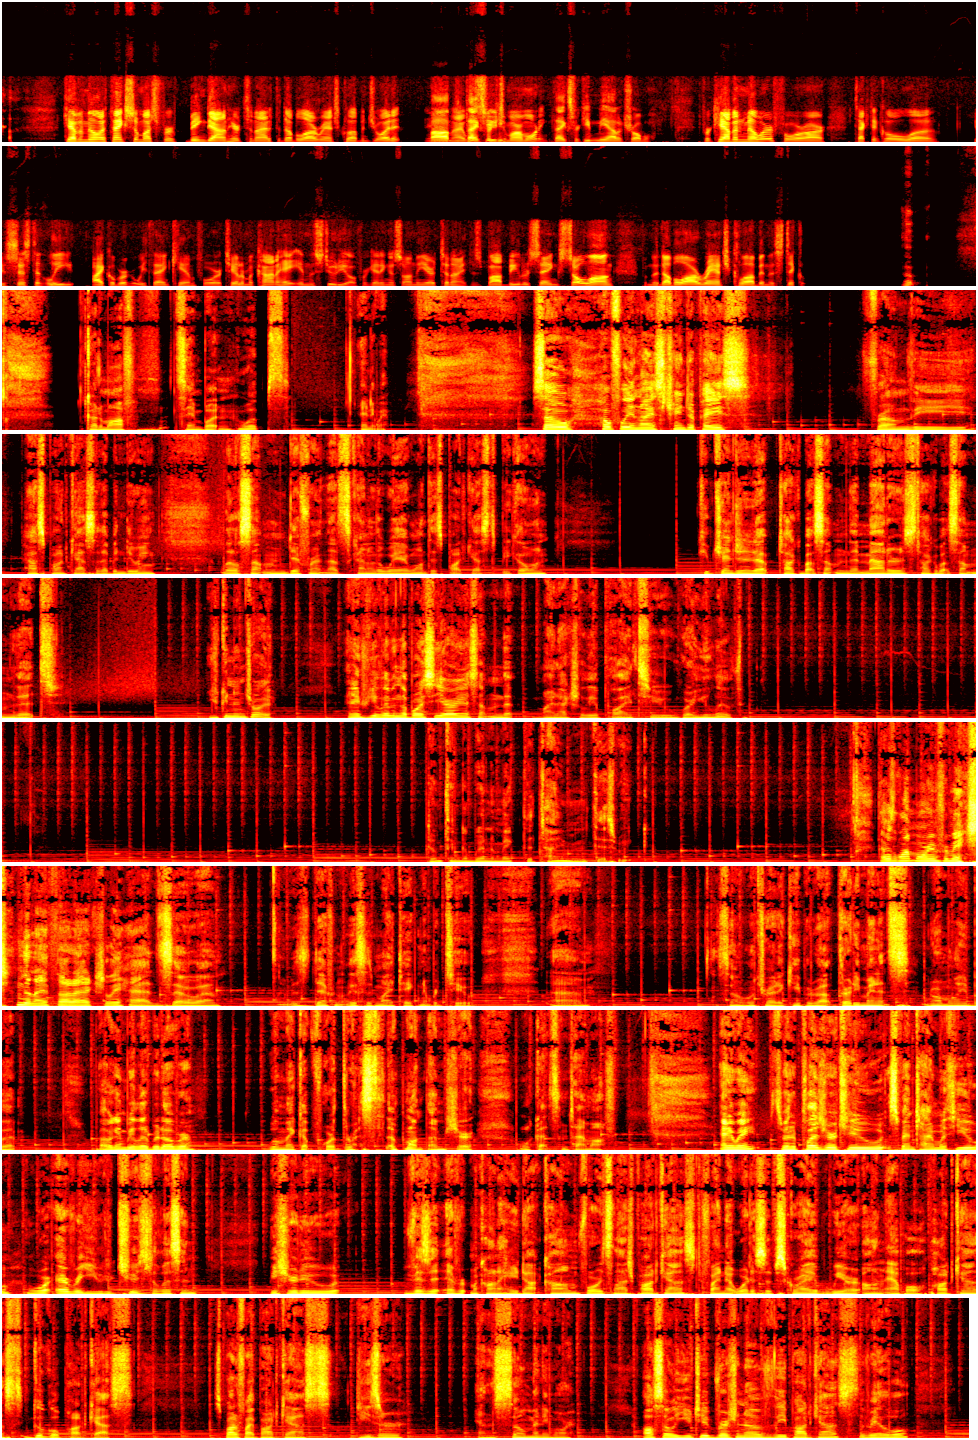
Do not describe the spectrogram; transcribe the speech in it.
Kevin Miller, thanks so much for being down here tonight at the Double R Ranch Club. Enjoyed it. And Bob, I will thanks see for you keep- tomorrow morning. Thanks for keeping me out of trouble. For Kevin Miller, for our technical uh, assistant, Lee Eichelberger, we thank him. For Taylor McConaughey in the studio for getting us on the air tonight. This is Bob Beeler saying so long from the Double R Ranch Club in the Stick. Cut him off. Same button. Whoops. Anyway. So, hopefully, a nice change of pace from the past podcasts that I've been doing. A little something different. That's kind of the way I want this podcast to be going. Keep changing it up. Talk about something that matters. Talk about something that you can enjoy. And if you live in the Boise area, something that might actually apply to where you live. don't think I'm going to make the time this week. that was a lot more information than I thought I actually had. So um, it was definitely this is my take number two. Um, so we'll try to keep it about 30 minutes normally, but probably gonna be a little bit over. We'll make up for it the rest of the month, I'm sure. We'll cut some time off. Anyway, it's been a pleasure to spend time with you wherever you choose to listen. Be sure to visit everettmcconaughey.com forward slash podcast to find out where to subscribe. We are on Apple Podcasts, Google Podcasts, Spotify Podcasts, Deezer, and so many more. Also, a YouTube version of the podcast available.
